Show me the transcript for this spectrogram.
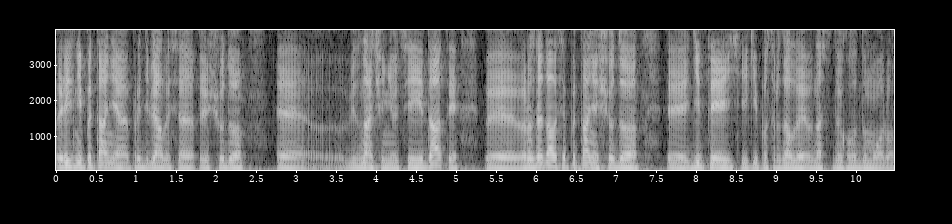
різні питання приділялися щодо відзначенню цієї дати е, розглядалися питання щодо е, дітей, які постраждали внаслідок голодомору.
